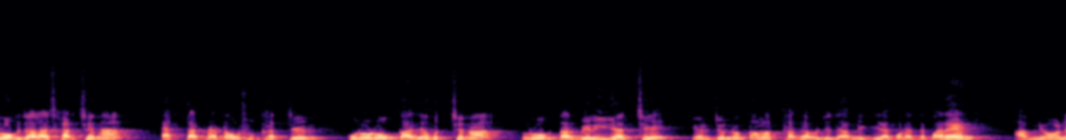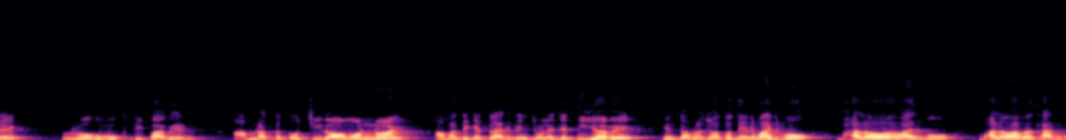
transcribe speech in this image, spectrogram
রোগ জ্বালা ছাড়ছে না, একটার পর একটা ওষুধ খাচ্ছেন, কোনো রোগ কাজে হচ্ছে না, রোগ তার বেরিয়ে যাচ্ছে, এর জন্য কামাখ্যা ধামে যদি আপনি ক্রিয়া করাতে পারেন, আপনি অনেক রোগ মুক্তি পাবেন। আমরা তো কেউ চির অমর নয়, আমাদেরকে তো একদিন চলে যেতেই হবে, কিন্তু আমরা যতদিন বাঁচবো, ভালোভাবে বাঁচবো ভালোভাবে থাকব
